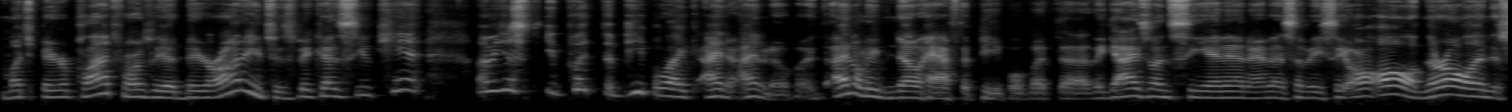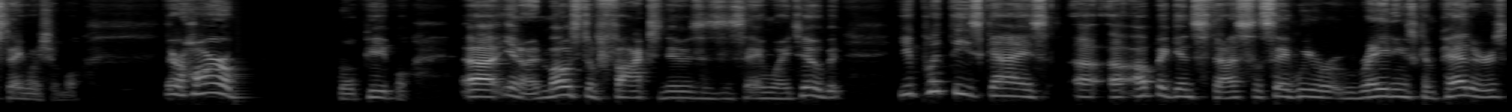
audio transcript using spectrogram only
much bigger platforms. We had bigger audiences because you can't. I mean, just you put the people like I, I don't know, but I don't even know half the people, but uh, the guys on CNN, MSNBC, all, all of them, they're all indistinguishable. They're horrible people. Uh, you know, and most of Fox News is the same way too. But you put these guys uh, uh, up against us. Let's say if we were ratings competitors,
